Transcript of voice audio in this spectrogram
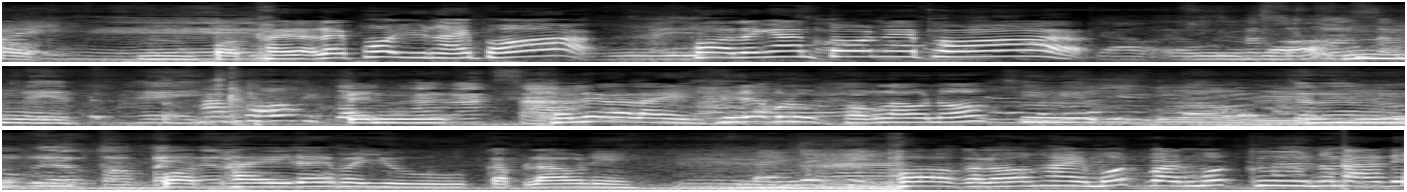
วอืมปลอดภัยแล้วได้พ่ออยู่ไหนพ่อพ่อรายงานตัวแน่พ่อสำเร็จให้เป็นเขาเรียกอะไรพีรบุรุษของเราเนาะคือเจริญรุ่งเรืองต่อไปปลอดภัยได้มาอยู่กับเรานี่ พ่อก็ร้องไห้มดวันมดคืนน้ำตาแด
